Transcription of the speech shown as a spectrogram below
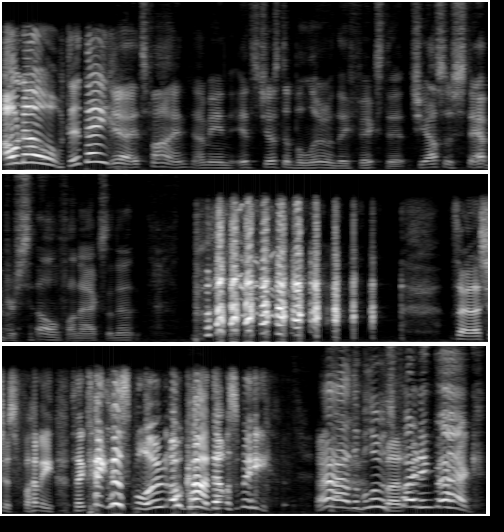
Oh no, did they? Yeah, it's fine. I mean, it's just a balloon. They fixed it. She also stabbed herself on accident. so that's just funny. It's like, take this balloon. Oh God, that was me. Ah, the balloon's But- fighting back.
